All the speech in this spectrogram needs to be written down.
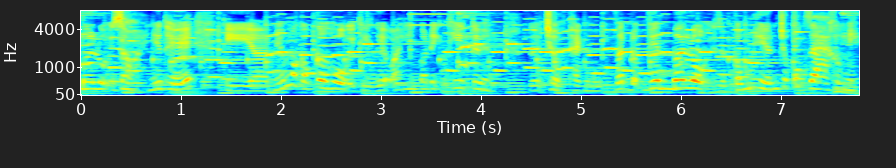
bơi lội giỏi như thế thì Ờ, nếu mà có cơ hội thì liệu anh có định thi tuyển rồi trở thành một vận động viên bơi lội rồi cống hiến cho quốc gia không nhỉ?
